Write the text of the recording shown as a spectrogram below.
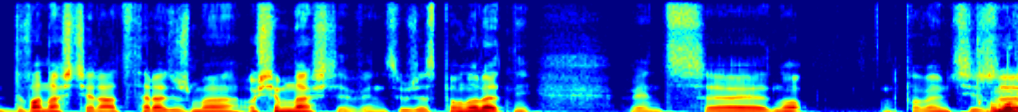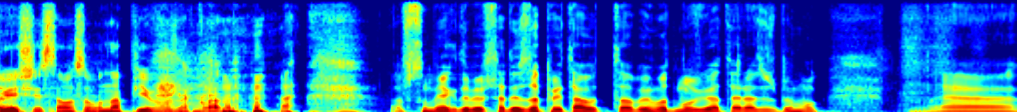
12 lat, teraz już ma 18, więc już jest pełnoletni. Więc e, no, powiem ci, że Umówiłeś się z tą osobą na piwo, zakładam. w sumie gdyby wtedy zapytał, to bym odmówił, a teraz już bym mógł. E,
